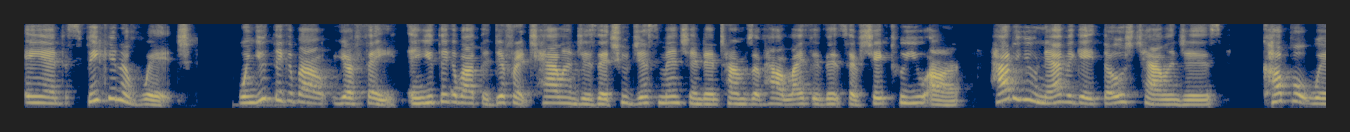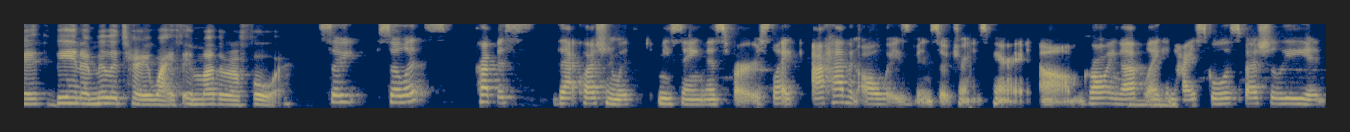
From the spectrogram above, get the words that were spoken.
And speaking of which when you think about your faith and you think about the different challenges that you just mentioned in terms of how life events have shaped who you are, how do you navigate those challenges coupled with being a military wife and mother of four? So so let's preface that question with me saying this first like i haven't always been so transparent um growing up like in mm-hmm. high school especially and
